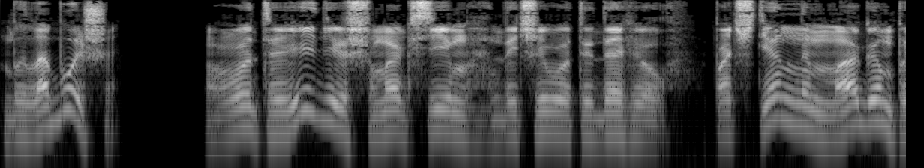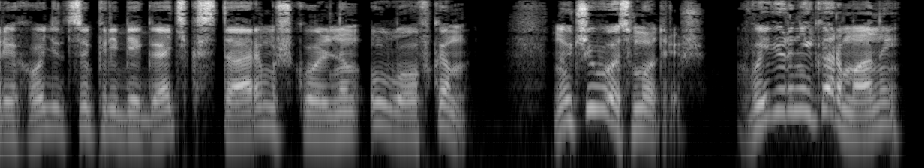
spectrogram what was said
было больше. «Вот видишь, Максим, до чего ты довел. Почтенным магам приходится прибегать к старым школьным уловкам. Ну чего смотришь? Выверни карманы».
